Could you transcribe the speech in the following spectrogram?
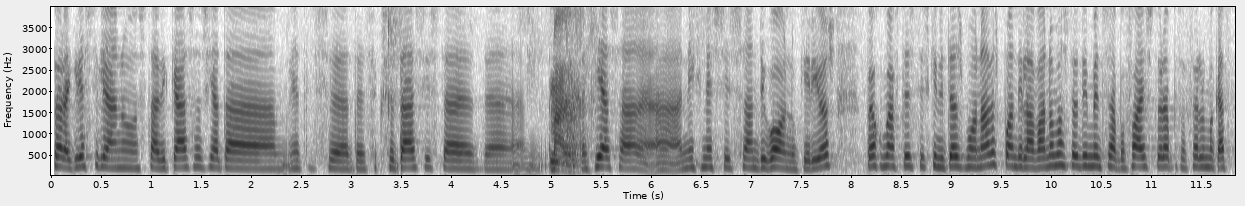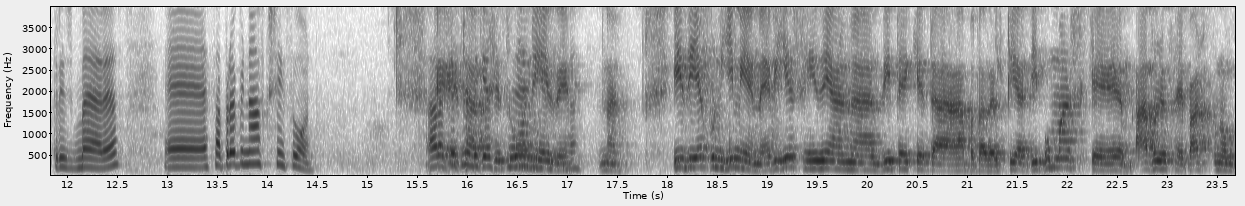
Τώρα, κυρία Στυλιανού, στα δικά σας για, τα, για τις, ε, τις εξετάσεις τα, τα, ταχείας ανείχνευσης αντιγόνου κυρίως, που έχουμε αυτές τις κινητές μονάδες που αντιλαμβανόμαστε ότι με τις αποφάσεις τώρα που θα θέλουμε κάθε τρεις μέρες ε, θα πρέπει να αυξηθούν. Άρα ε, θα αυξηθούν ήδη. Ναι. ναι. Ήδη έχουν γίνει ενέργειες, ήδη αν δείτε και τα, από τα δελτία τύπου μας και αύριο θα υπάρχουν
